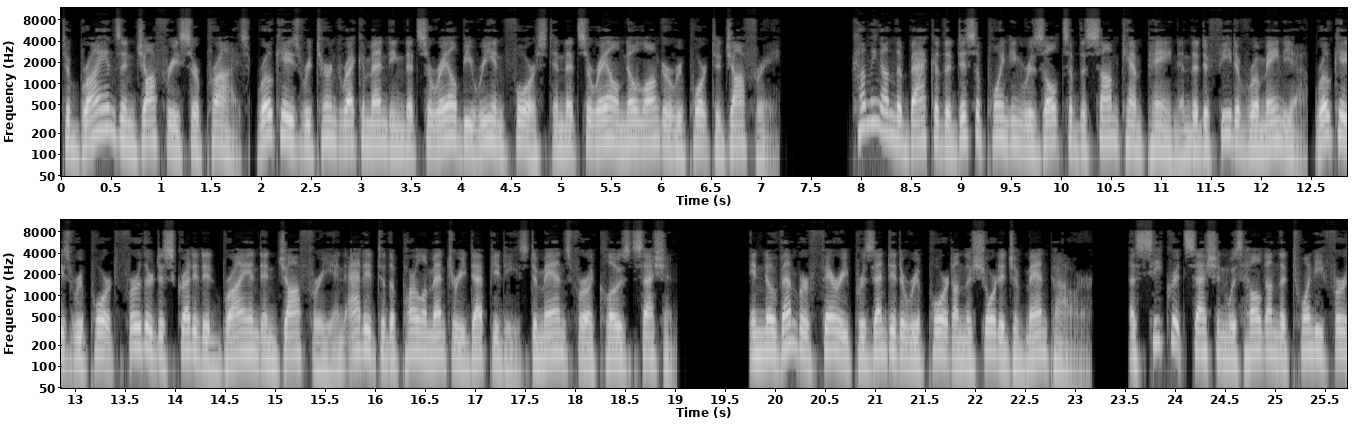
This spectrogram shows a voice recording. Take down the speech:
To Briand's and Joffre's surprise, Roques returned recommending that Sarrail be reinforced and that Sarrail no longer report to Joffre. Coming on the back of the disappointing results of the Somme campaign and the defeat of Romania, Roques' report further discredited Briand and Joffre and added to the parliamentary deputies' demands for a closed session. In November Ferry presented a report on the shortage of manpower. A secret session was held on 21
